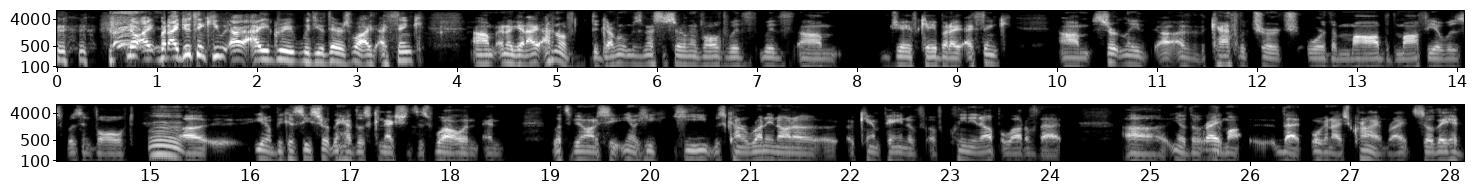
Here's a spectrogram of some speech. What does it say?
no, I, but I do think you. I, I agree with you there as well. I, I think, um, and again, I, I don't know if the government was necessarily involved with with um, JFK, but I, I think um, certainly uh, either the Catholic Church or the mob, the mafia, was was involved. Mm, Uh, you know, because he certainly had those connections as well. And and let's be honest, he, you know, he he was kind of running on a, a campaign of of cleaning up a lot of that. Uh, you know, the, the Right. mo- that organized crime, right? So they had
